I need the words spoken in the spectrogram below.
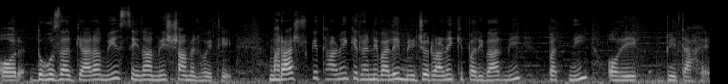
और 2011 में सेना में शामिल हुए थे। महाराष्ट्र के थाने के रहने वाले मेजर राणे के परिवार में पत्नी और एक बेटा है।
